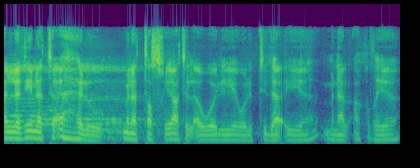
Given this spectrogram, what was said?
الذين تأهلوا من التصفيات الأولية والابتدائية من الأقضية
